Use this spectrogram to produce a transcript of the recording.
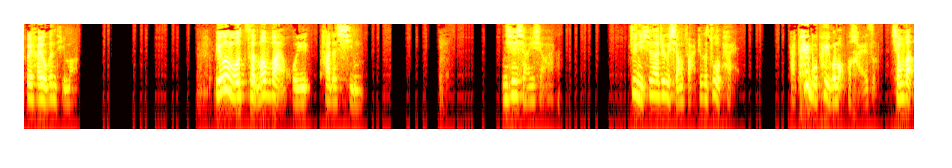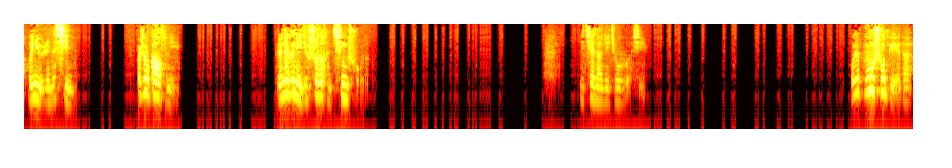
所以还有问题吗？别问我怎么挽回他的心，你先想一想，就你现在这个想法，这个做派，还配不配有老婆孩子？想挽回女人的心，而且我告诉你，人家跟你就说的很清楚了，你见到你就恶心。我也不用说别的，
